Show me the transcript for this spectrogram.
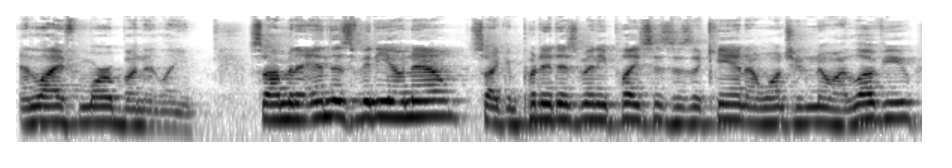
and life more abundantly. So I'm going to end this video now so I can put it as many places as I can. I want you to know I love you.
